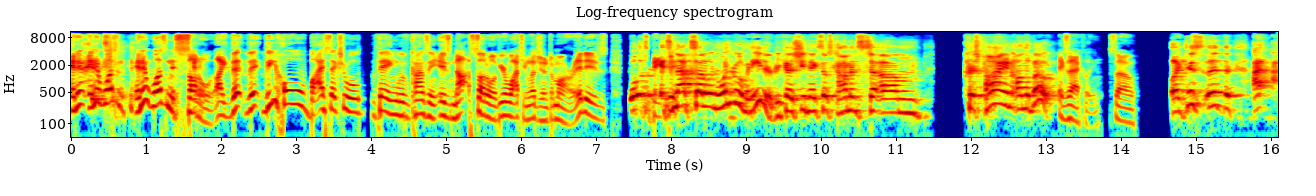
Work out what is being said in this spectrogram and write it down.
and it, and it wasn't and it wasn't subtle. Like the, the the whole bisexual thing with Constantine is not subtle. If you're watching Legend of Tomorrow, it is Well, it's, it's not subtle in Wonder Woman either because she makes those comments to um, Chris Pine on the boat. exactly so. Like this, uh, the, I, I,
